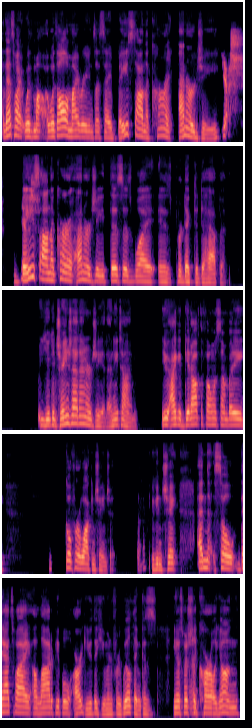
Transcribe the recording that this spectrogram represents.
That's why with my with all of my readings, I say based on the current energy, Yes. based Yes. on the current energy, this is what is predicted to happen. You can change that energy at any time. You, I could get off the phone with somebody, go for a walk and change it. Mhm, You can change, and th- so that's why a lot of people argue the human free will thing, because you know, especially mhm, Carl Jung.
